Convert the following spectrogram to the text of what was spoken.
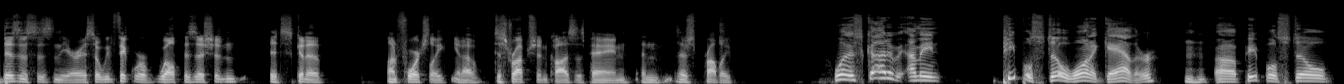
businesses in the area. So we think we're well positioned. It's going to, unfortunately, you know, disruption causes pain. And there's probably, Well, it's got to be. I mean, people still want to gather. Mhm. Uh, people still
